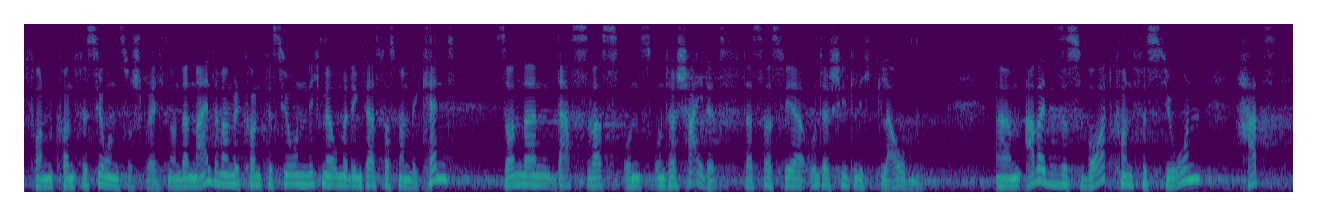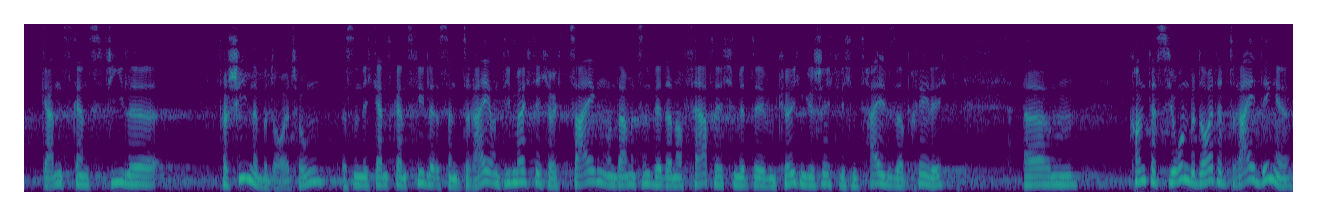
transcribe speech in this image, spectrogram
von Konfessionen zu sprechen. Und dann meinte man mit Konfessionen nicht mehr unbedingt das, was man bekennt, sondern das, was uns unterscheidet, das, was wir unterschiedlich glauben. Ähm, aber dieses Wort Konfession hat ganz, ganz viele verschiedene Bedeutungen. Es sind nicht ganz, ganz viele, es sind drei und die möchte ich euch zeigen und damit sind wir dann auch fertig mit dem kirchengeschichtlichen Teil dieser Predigt. Ähm, Konfession bedeutet drei Dinge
